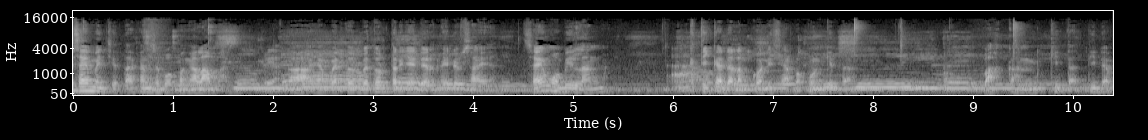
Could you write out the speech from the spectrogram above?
Saya menciptakan sebuah pengalaman eh, yang betul-betul terjadi dalam hidup saya. Saya mau bilang, ketika dalam kondisi apa pun kita, bahkan kita tidak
